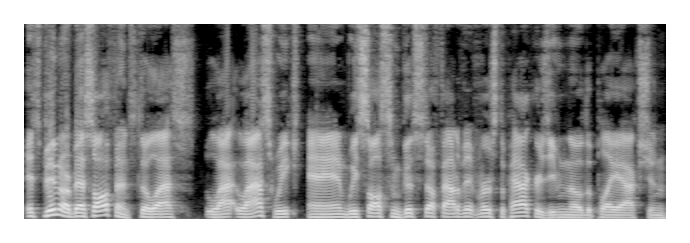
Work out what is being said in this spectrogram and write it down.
it's been our best offense the last la- last week, and we saw some good stuff out of it versus the Packers. Even though the play action,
